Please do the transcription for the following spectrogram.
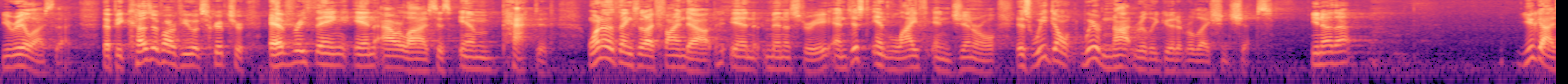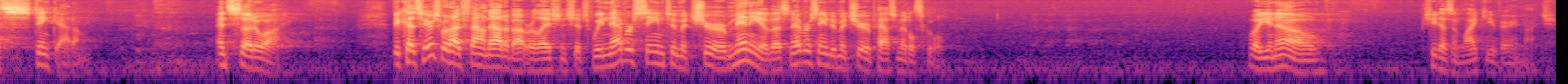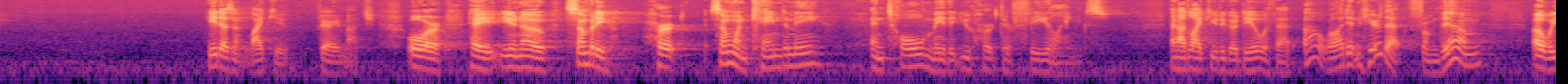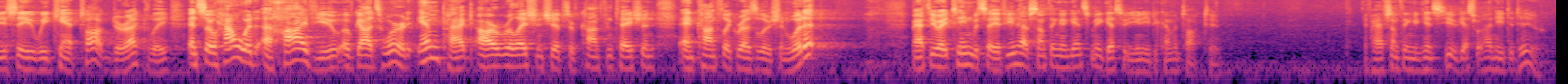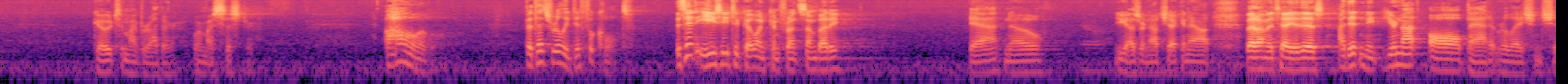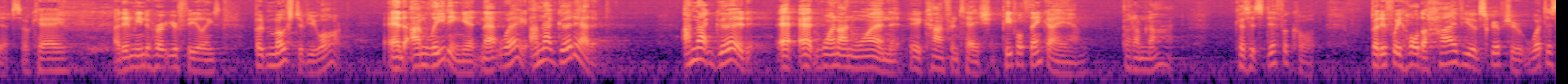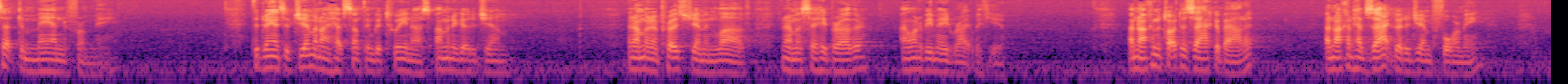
You realize that? That because of our view of Scripture, everything in our lives is impacted. One of the things that I find out in ministry and just in life in general is we don't, we're not really good at relationships. You know that? You guys stink at them. And so do I. Because here's what I've found out about relationships we never seem to mature, many of us never seem to mature past middle school. Well, you know, she doesn't like you very much. He doesn't like you very much. Or, hey, you know, somebody hurt, someone came to me and told me that you hurt their feelings. And I'd like you to go deal with that. Oh, well, I didn't hear that from them. Oh, well, you see, we can't talk directly. And so, how would a high view of God's word impact our relationships of confrontation and conflict resolution? Would it? Matthew 18 would say, if you have something against me, guess who you need to come and talk to? If I have something against you, guess what I need to do? Go to my brother or my sister. Oh, but that's really difficult. Is it easy to go and confront somebody? Yeah, no. You guys are now checking out. But I'm going to tell you this I didn't mean, you're not all bad at relationships, okay? I didn't mean to hurt your feelings, but most of you are. And I'm leading it in that way. I'm not good at it. I'm not good at one on one confrontation. People think I am, but I'm not because it's difficult. But if we hold a high view of Scripture, what does that demand from me? The demands if Jim and I have something between us, I'm going to go to Jim. And I'm going to approach Jim in love. And I'm going to say, hey, brother, I want to be made right with you. I'm not going to talk to Zach about it. I'm not going to have Zach go to Jim for me.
